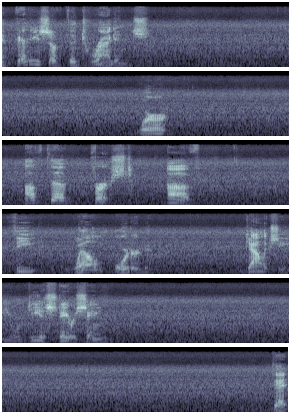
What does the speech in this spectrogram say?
And various of the dragons were of the first of the well-ordered galaxy or Diastereocean. That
